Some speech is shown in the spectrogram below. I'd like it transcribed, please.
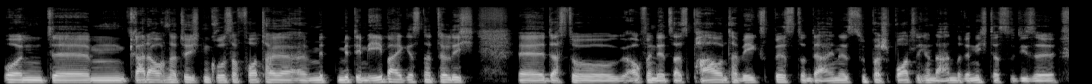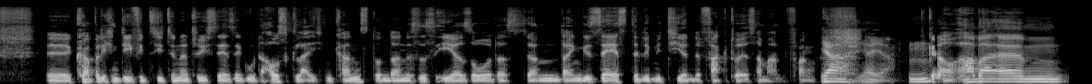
Und ähm, gerade auch natürlich ein großer Vorteil äh, mit mit dem E-Bike ist natürlich, äh, dass du auch wenn du jetzt als Paar unterwegs bist und der eine ist super sportlich und der andere nicht, dass du diese äh, körperlichen Defizite natürlich sehr, sehr gut ausgleichen kannst. Und dann ist es eher so, dass dann dein Gesäß der limitierende Faktor ist am Anfang. Ja, ja, ja. Mhm. Genau. Aber ähm,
